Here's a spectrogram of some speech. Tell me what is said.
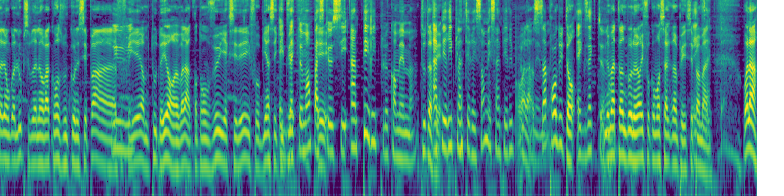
allez en Guadeloupe, si vous allez en vacances, vous ne connaissez pas euh, la Oui. Tout d'ailleurs, euh, voilà, quand on veut y accéder, il faut bien s'équiper. Exactement, parce Et que c'est un périple quand même. Tout à Un fait. périple intéressant, mais c'est un périple Voilà, quand même. ça prend du temps. Exactement. Le matin de bonne heure, il faut commencer à grimper, c'est pas mal. Voilà,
